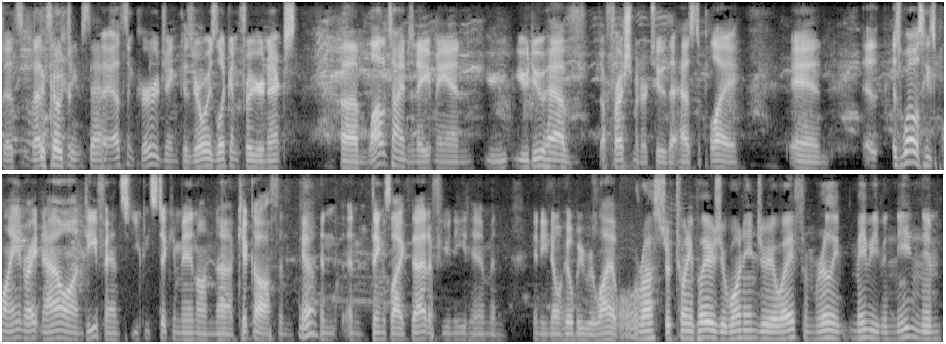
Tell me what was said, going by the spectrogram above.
that's, that's the coaching staff. That's encouraging because you're always looking for your next. Um, a lot of times in eight man, you you do have a freshman or two that has to play, and as well as he's playing right now on defense, you can stick him in on uh, kickoff and Yeah. and and things like that if you need him and and you know he'll be reliable. A roster of 20 players, you're one injury away from really maybe even needing him.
